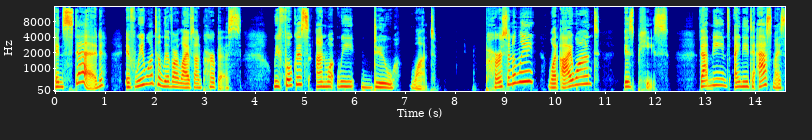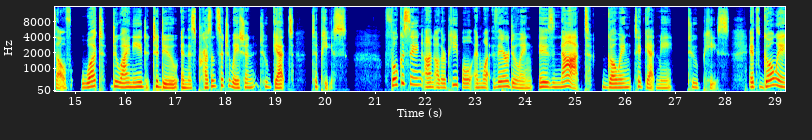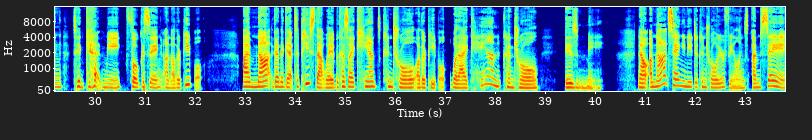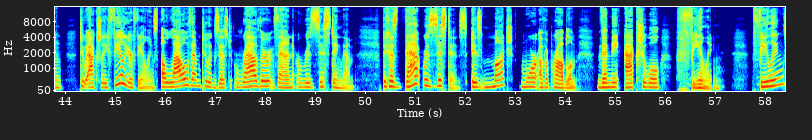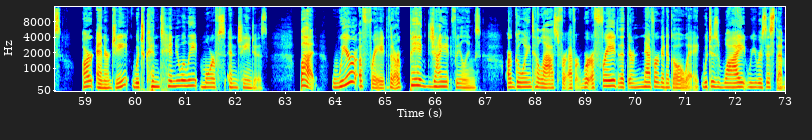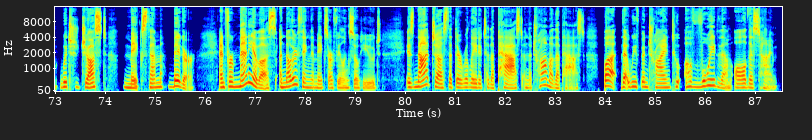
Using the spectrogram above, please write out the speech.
Instead, if we want to live our lives on purpose, we focus on what we do want. Personally, what I want is peace. That means I need to ask myself, what do I need to do in this present situation to get to peace? Focusing on other people and what they're doing is not going to get me to peace. It's going to get me focusing on other people. I'm not going to get to peace that way because I can't control other people. What I can control is me. Now, I'm not saying you need to control your feelings. I'm saying to actually feel your feelings, allow them to exist rather than resisting them, because that resistance is much more of a problem than the actual feeling. Feelings are energy, which continually morphs and changes. But we're afraid that our big, giant feelings are going to last forever. We're afraid that they're never going to go away, which is why we resist them, which just makes them bigger. And for many of us, another thing that makes our feelings so huge is not just that they're related to the past and the trauma of the past, but that we've been trying to avoid them all this time.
